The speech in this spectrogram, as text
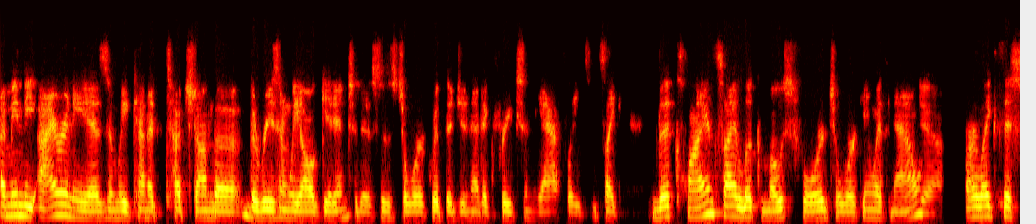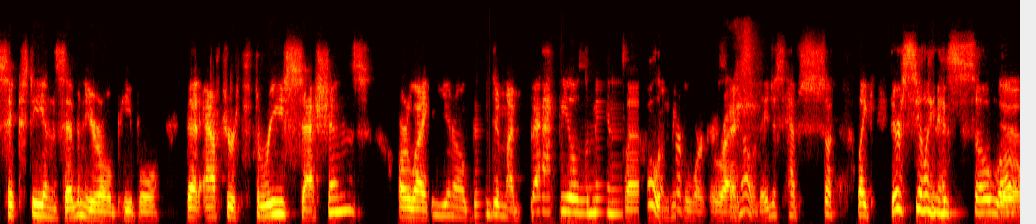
I mean, the irony is, and we kind of touched on the the reason we all get into this is to work with the genetic freaks and the athletes. It's like the clients I look most forward to working with now yeah. are like the 60 and 70 year old people that after three sessions are like, you know, did my back feels me. It's like, oh, miracle workers. Right. No, they just have so like their ceiling is so low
